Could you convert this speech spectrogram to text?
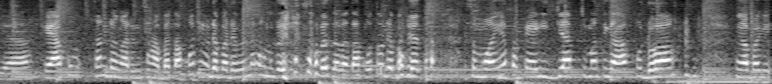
ya. Kayak aku kan dengerin sahabat aku nih udah pada bener alhamdulillah sahabat-sahabat aku tuh udah pada semuanya pakai hijab, cuma tinggal aku doang nggak pakai.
